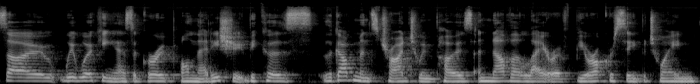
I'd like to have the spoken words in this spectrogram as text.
So we're working as a group on that issue because the government's tried to impose another layer of bureaucracy between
